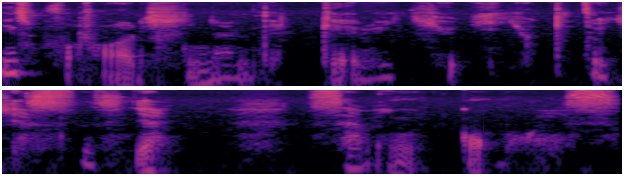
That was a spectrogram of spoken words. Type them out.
Y su forma original de Kero y Yukito ya, ya saben cómo es.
